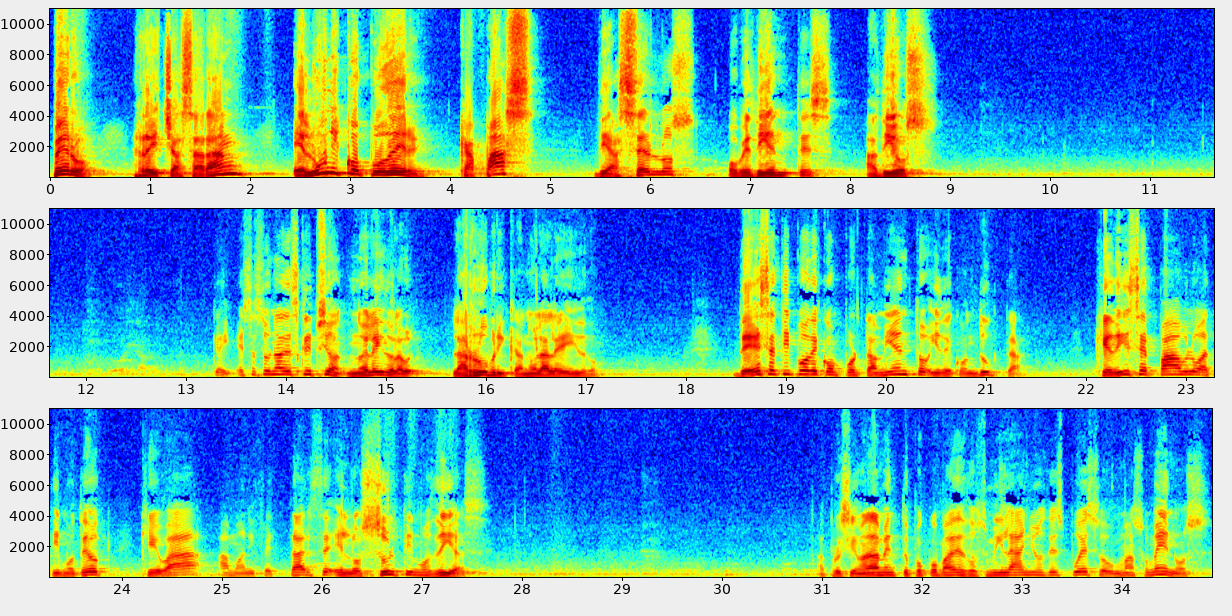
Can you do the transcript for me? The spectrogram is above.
pero rechazarán el único poder capaz de hacerlos obedientes a Dios. esa es una descripción. No he leído la, rúbrica, no la he leído. de ese tipo de comportamiento y de conducta que dice Pablo a Timoteo que va a manifestarse en los últimos días. Aproximadamente un poco más de dos mil años después, o más o menos,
